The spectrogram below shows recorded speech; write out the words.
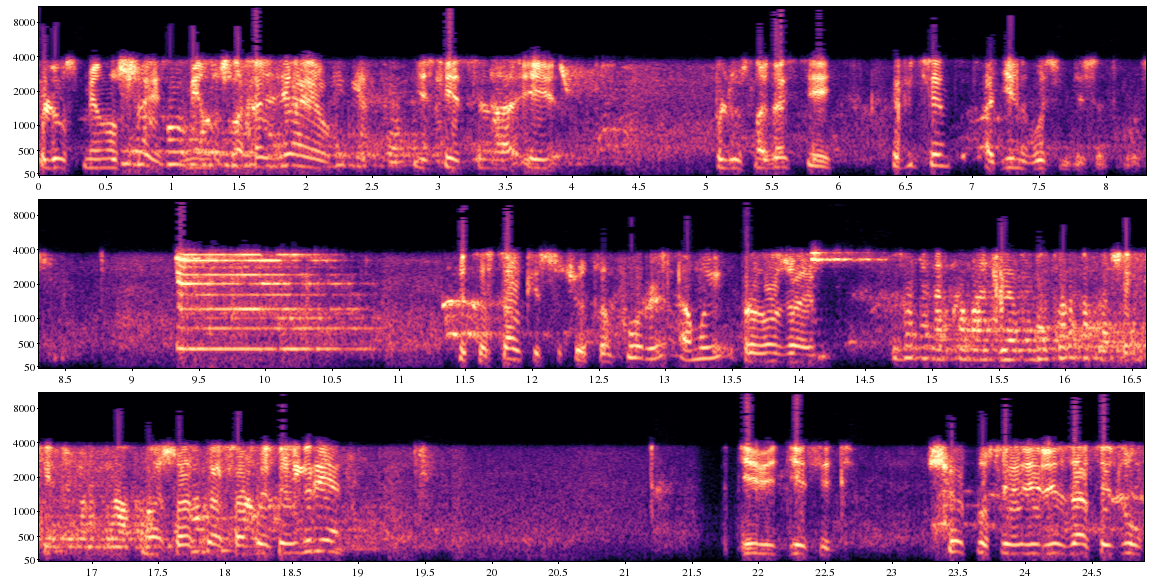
плюс-минус 6, минус на хозяев, естественно, и плюс на гостей. Коэффициент 1,88. Это ставки с учетом форы, а мы продолжаем Замена в команде «Моторно» на площадке номер 2. наш рассказ об этой игре. 9-10. Счет после реализации двух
